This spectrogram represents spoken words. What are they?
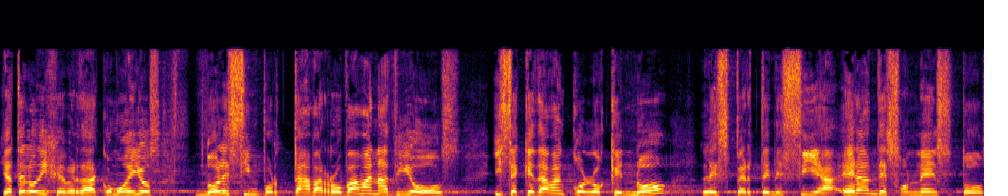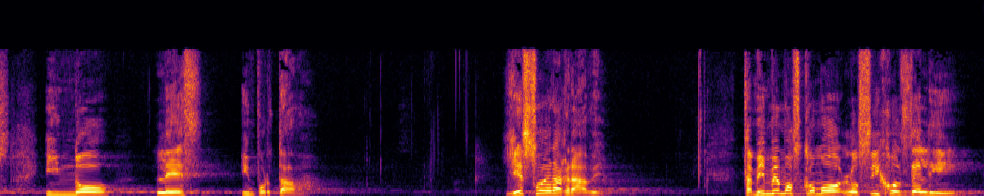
Ya te lo dije, ¿verdad? Como ellos no les importaba, robaban a Dios y se quedaban con lo que no les pertenecía, eran deshonestos y no les importaba. Y eso era grave. También vemos cómo los hijos de Eli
